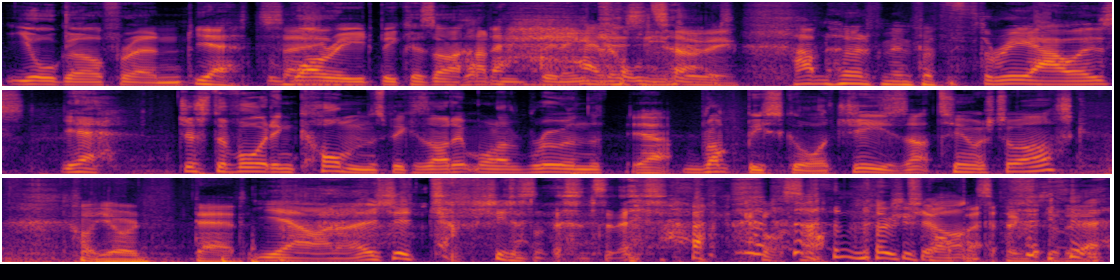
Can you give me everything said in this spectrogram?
your girlfriend. Yeah, saying, worried because I hadn't been in hell is he contact. Haven't heard from him for three hours. Yeah, just avoiding comms because I didn't want to ruin the Yeah. rugby score. Jeez, is that too much to ask? Oh, you're dead. Yeah, I know. Just, she doesn't listen to this. Of course not. no She's chance. better things to do. Yeah.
